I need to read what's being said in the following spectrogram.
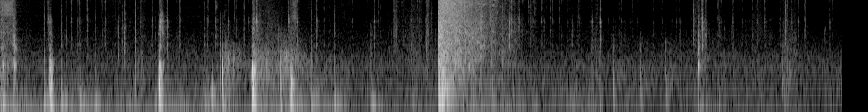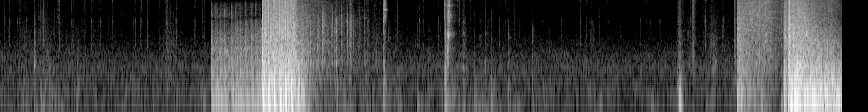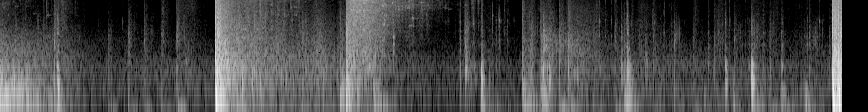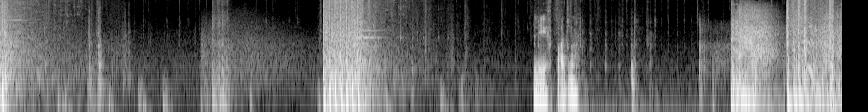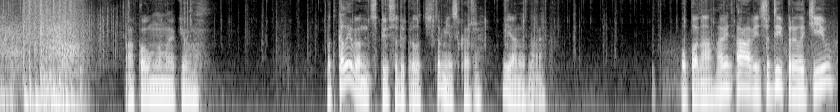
Ліг, падла. А по умному як його. От коли він спів сюди прилетить, то мені скаже. Я не знаю. Опана. А він. А, він сюди прилетів.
